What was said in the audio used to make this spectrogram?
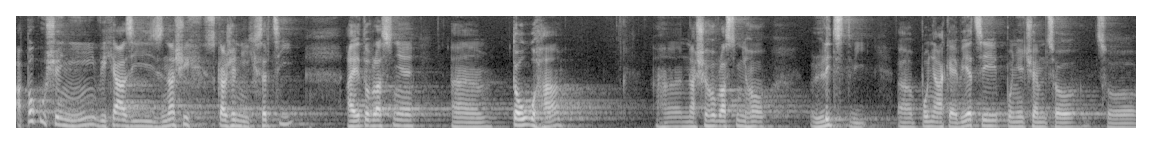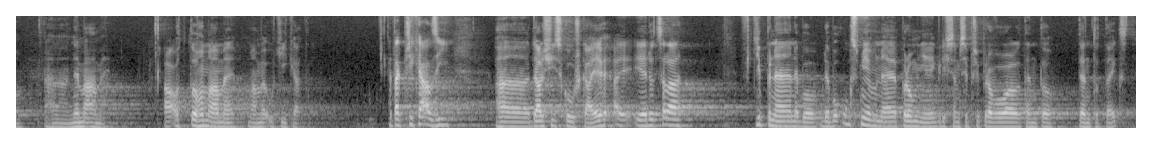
A pokušení vychází z našich skažených srdcí a je to vlastně uh, touha uh, našeho vlastního lidství uh, po nějaké věci, po něčem, co, co nemáme. A od toho máme, máme utíkat. A tak přichází další zkouška. Je, je docela vtipné nebo, nebo úsměvné pro mě, když jsem si připravoval tento, tento text,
